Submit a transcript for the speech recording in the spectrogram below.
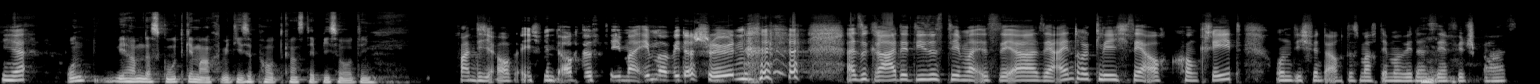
Ja. Und wir haben das gut gemacht mit dieser Podcast-Episode. Fand ich auch. Ich finde auch das Thema immer wieder schön. also gerade dieses Thema ist sehr, sehr eindrücklich, sehr auch konkret und ich finde auch, das macht immer wieder sehr viel Spaß.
